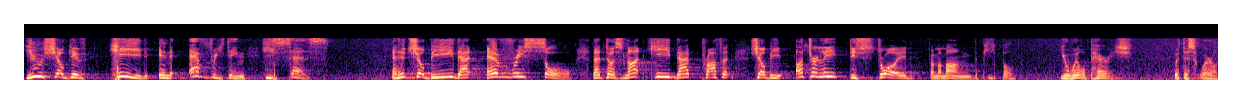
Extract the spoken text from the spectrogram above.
you shall give heed in everything he says. And it shall be that every soul that does not heed that prophet shall be utterly destroyed from among the people. You will perish with this world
